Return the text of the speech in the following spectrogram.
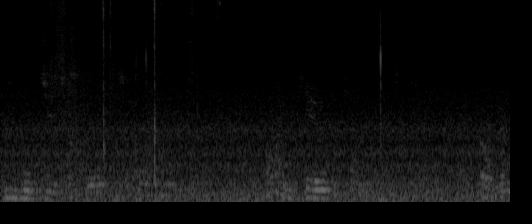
He would just go. Thank you. Okay.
